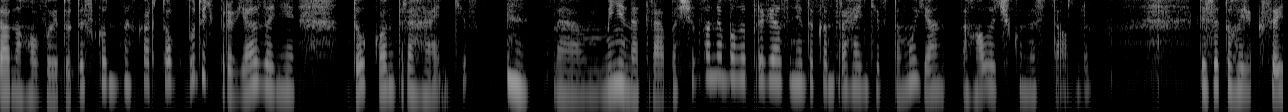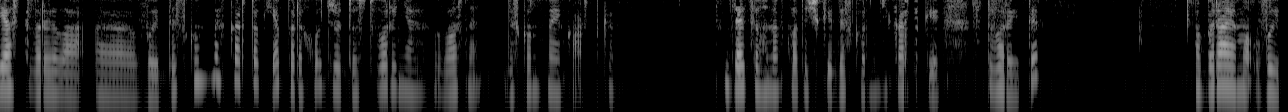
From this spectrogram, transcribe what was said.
даного виду дисконтних карток будуть прив'язані до контрагентів. Е, мені не треба, щоб вони були прив'язані до контрагентів, тому я галочку не ставлю. Після того, як я створила е, вид дисконтних карток, я переходжу до створення власне, дисконтної картки. Для цього на вкладочці Дисконтні картки Створити. Обираємо вид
